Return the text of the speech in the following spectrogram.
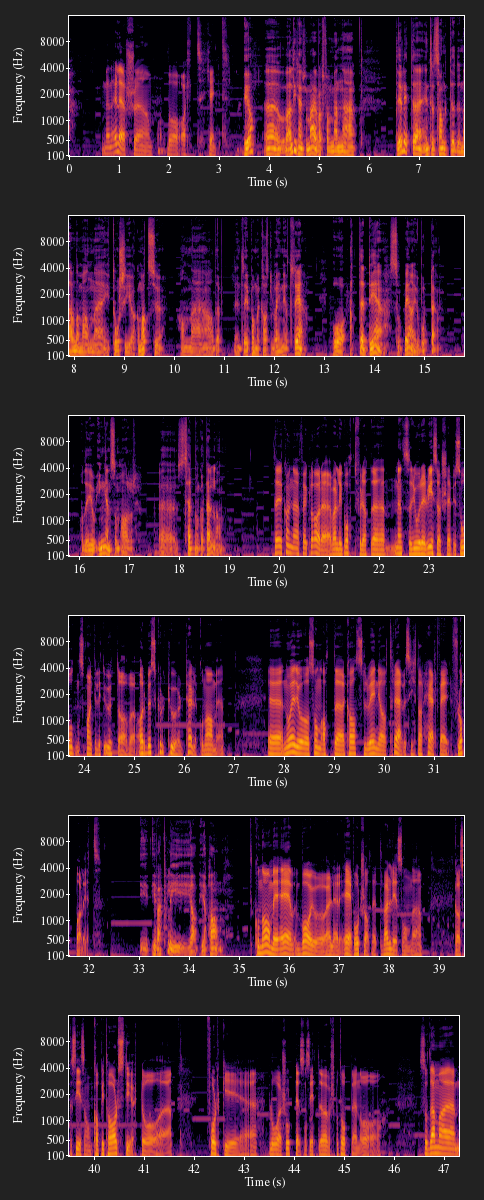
Men ellers var alt kjent? Ja, veldig kjent for meg i hvert fall, men det er litt eh, interessant det du nevner med han eh, Hitoshi Akamatsu. Han eh, hadde drev på med Castlevania 3, og etter det så ble han jo borte. Og det er jo ingen som har uh, sett noe til han. Det kan jeg forklare veldig godt, fordi at mens jeg gjorde research i episoden, så fant jeg litt ut av arbeidskulturen til Konami. Uh, nå er det jo sånn at eh, Castlevania 3, hvis jeg ikke tar helt feil, floppa litt. I, I, hvert fall i Japan. Konami er, var jo, eller er fortsatt, et veldig sånn eh, Hva skal jeg si, sånn kapitalstyrt og eh, folk i uh, blå skjorte som sitter øverst på toppen og Så de uh,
